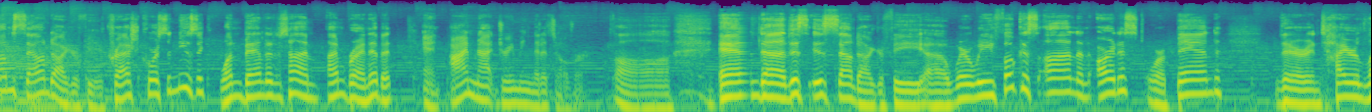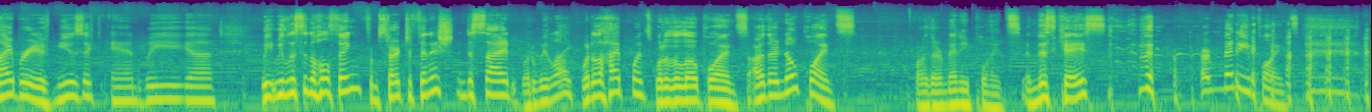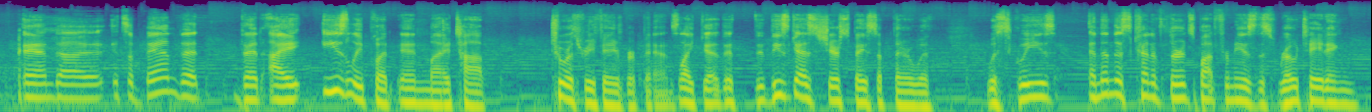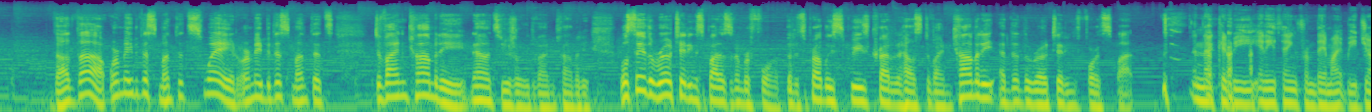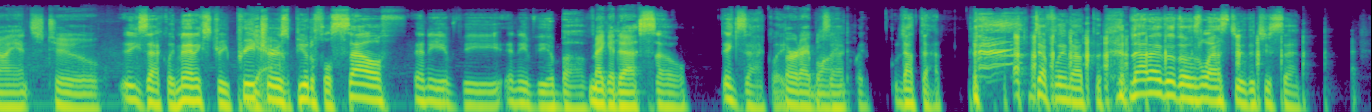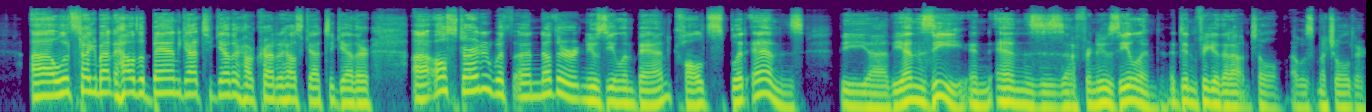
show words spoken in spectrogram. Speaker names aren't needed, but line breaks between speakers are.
From Soundography, a crash course in music, one band at a time. I'm Brian Ibbott.
And I'm not dreaming that it's over.
Aw. And uh, this is Soundography, uh, where we focus on an artist or a band, their entire library of music, and we, uh, we, we listen to the whole thing from start to finish and decide what do we like? What are the high points? What are the low points? Are there no points? Or are there many points? In this case, there are many points. and uh, it's a band that that I easily put in my top two or three favorite bands. Like uh, the, the, these guys share space up there with with Squeeze, and then this kind of third spot for me is this rotating the the, or maybe this month it's Suede, or maybe this month it's Divine Comedy. No, it's usually Divine Comedy. We'll say the rotating spot is number four, but it's probably Squeeze, Crowded House, Divine Comedy, and then the rotating fourth spot.
and that could be anything from They Might Be Giants to
exactly Manic Street Preachers, yeah. Beautiful South, any of the any of the above.
Megadeth.
So exactly.
Third Eye Blind.
Exactly. Not that. Definitely not. The, not either of those last two that you said. Uh, let's talk about how the band got together, how Crowded House got together. Uh, all started with another New Zealand band called Split Enz. The uh, the NZ in Enz is uh, for New Zealand. I didn't figure that out until I was much older.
